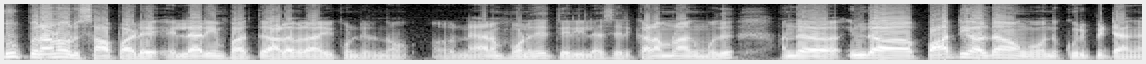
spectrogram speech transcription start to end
சூப்பரான ஒரு சாப்பாடு எல்லாரையும் பார்த்து அளவலாகி கொண்டிருந்தோம். ஒரு நேரம் போனதே தெரியல. சரி கிளம்பலாங்கும் போது அந்த இந்த பார்ட்டி ஹால் தான் அவங்க வந்து குறிப்பிட்டாங்க.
